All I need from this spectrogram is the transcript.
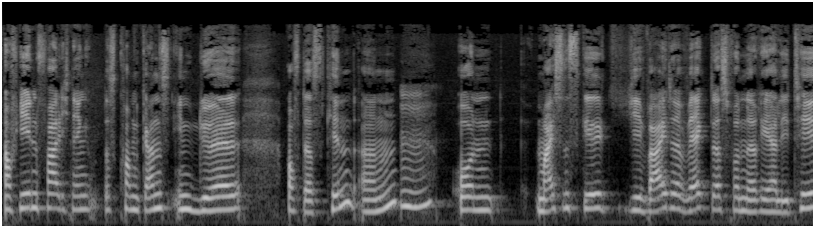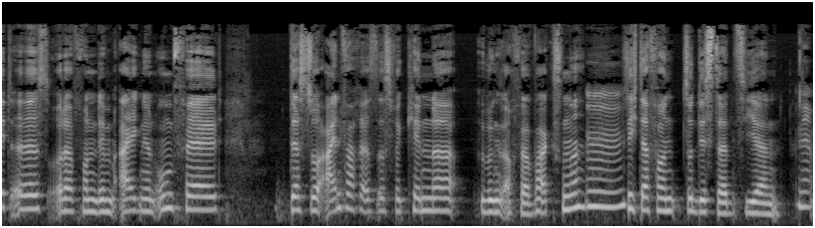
Auf jeden Fall. Ich denke, das kommt ganz individuell auf das Kind an. Mhm. Und meistens gilt, je weiter weg das von der Realität ist oder von dem eigenen Umfeld, desto einfacher ist es für Kinder, übrigens auch für Erwachsene, mhm. sich davon zu distanzieren. Ja.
